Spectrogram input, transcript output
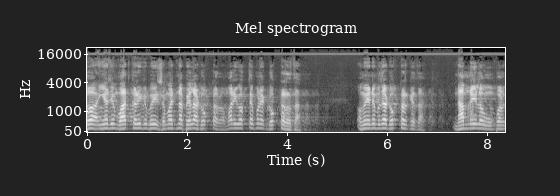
તો અહીંયા જેમ વાત કરી કે ભાઈ સમાજના પહેલાં ડૉક્ટર અમારી વખતે પણ એક ડૉક્ટર હતા. અમે એને બધા ડૉક્ટર કહેતા. નામ નહીં લઉં હું પણ.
